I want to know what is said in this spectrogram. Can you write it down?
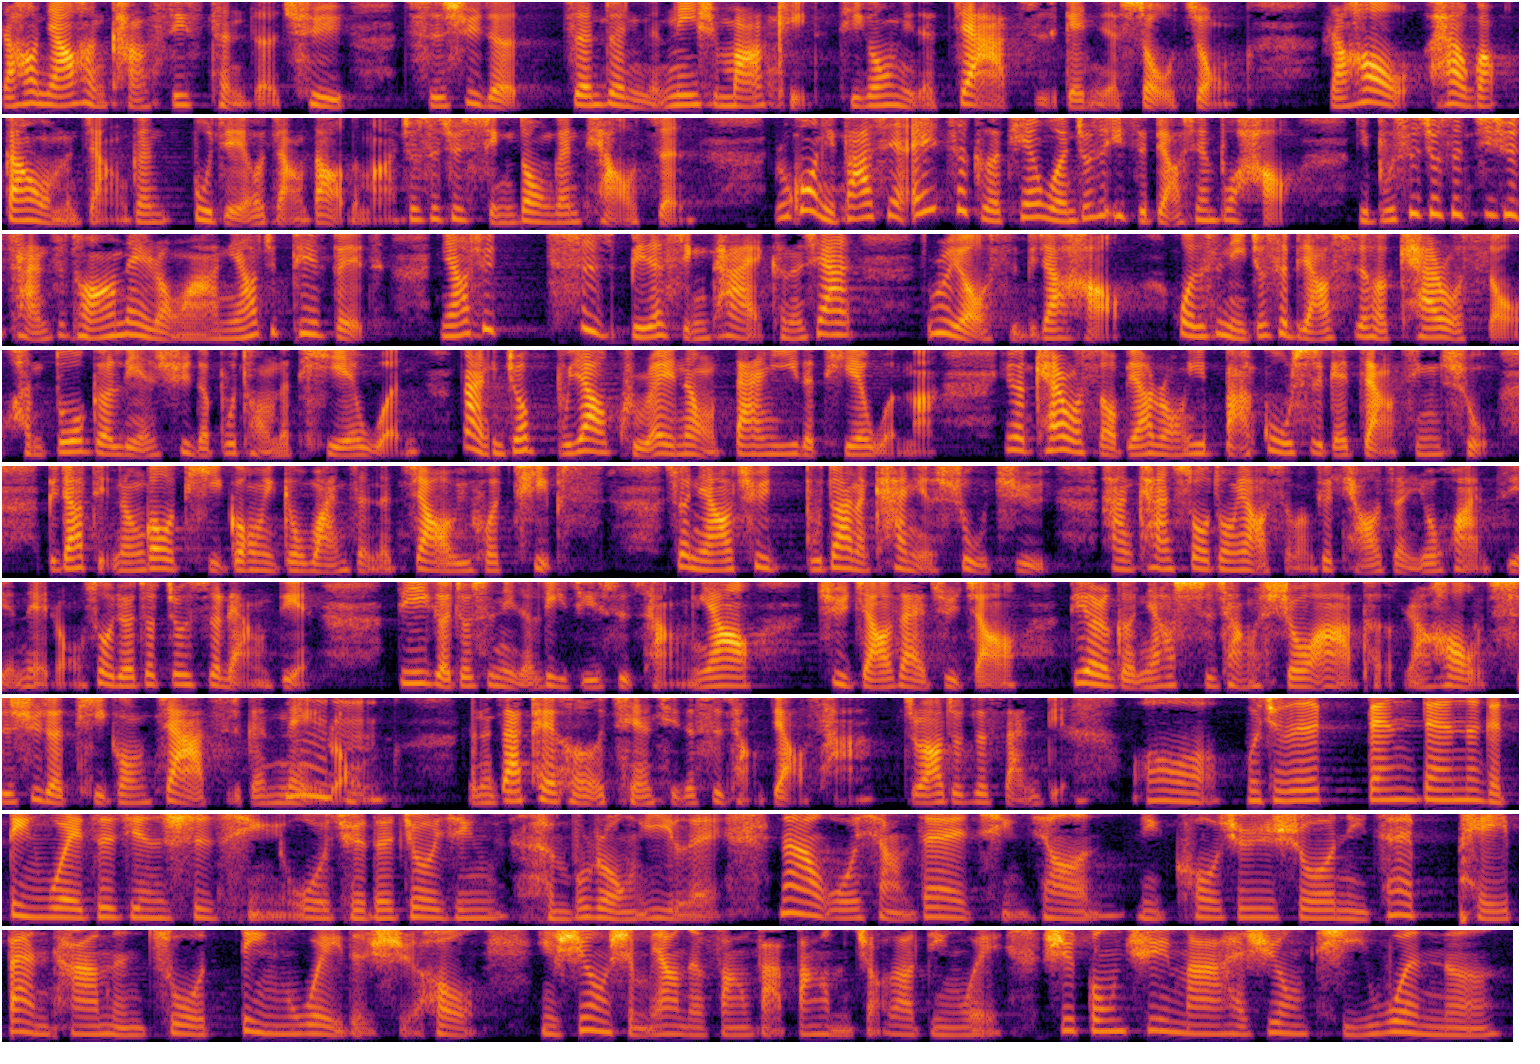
然后你要很 consistent 的去持续的针对你的 niche market 提供你的价值给你的受众，然后还有刚刚我们讲跟布姐有讲到的嘛，就是去行动跟调整。如果你发现哎这个天文就是一直表现不好，你不是就是继续产制同样内容啊，你要去 pivot，你要去。试别的形态，可能现在 Reels 比较好，或者是你就是比较适合 Carousel 很多个连续的不同的贴文，那你就不要 create 那种单一的贴文嘛，因为 Carousel 比较容易把故事给讲清楚，比较能够提供一个完整的教育或 tips，所以你要去不断的看你的数据和看受众要什么，去调整优化你自己的内容。所以我觉得这就是两点，第一个就是你的利基市场，你要聚焦再聚焦；第二个你要时常 show up，然后持续的提供价值跟内容。嗯可能再配合前期的市场调查，主要就这三点。哦，我觉得单单那个定位这件事情，我觉得就已经很不容易嘞。那我想再请教你扣就是说你在陪伴他们做定位的时候，你是用什么样的方法帮他们找到定位？是工具吗？还是用提问呢？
